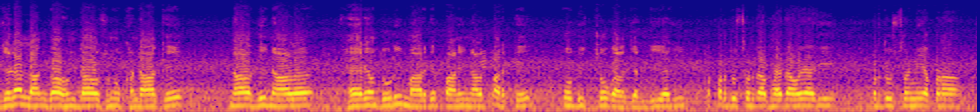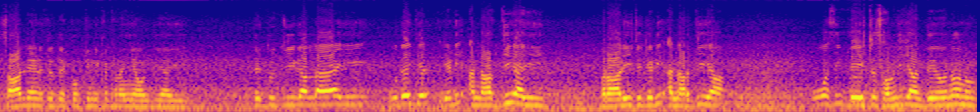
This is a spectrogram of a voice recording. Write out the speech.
ਜਿਹੜਾ ਲਾਂਗਾ ਹੁੰਦਾ ਉਸ ਨੂੰ ਖੰਡਾ ਕੇ, ਨਾਲ ਦੀ ਨਾਲ ਹੈਰਿਓਂ ਦੂਰੀ ਮਾਰ ਕੇ ਪਾਣੀ ਨਾਲ ਭਰ ਕੇ ਉਹ ਵਿੱਚੋਂ ਗਲ ਜਾਂਦੀ ਹੈ ਜੀ। ਪ੍ਰਦੂਸ਼ਣ ਦਾ ਫਾਇਦਾ ਹੋਇਆ ਜੀ। ਪ੍ਰਦੂਸ਼ਣ ਨਹੀਂ ਆਪਣਾ ਸਾਹ ਲੈਣ 'ਚ ਦੇਖੋ ਕਿੰਨੀ ਕਠਿਨਾਈਆਂ ਆਉਂਦੀਆਂ ਜੀ। ਤੇ ਦੂਜੀ ਗੱਲ ਹੈ ਜੀ, ਉਹਦੇ ਜਿਹੜੀ એનર્ਜੀ ਆ ਜੀ, ਪਰਾਲੀ 'ਚ ਜਿਹੜੀ એનર્ਜੀ ਆ, ਉਹ ਅਸੀਂ ਵੇਸਟ ਸਮਝ ਜਾਂਦੇ ਉਹਨਾਂ ਨੂੰ।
